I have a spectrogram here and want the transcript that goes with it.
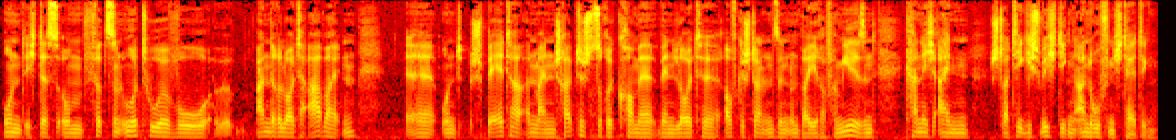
und ich das um 14 Uhr tue, wo äh, andere Leute arbeiten, äh, und später an meinen Schreibtisch zurückkomme, wenn Leute aufgestanden sind und bei ihrer Familie sind, kann ich einen strategisch wichtigen Anruf nicht tätigen,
